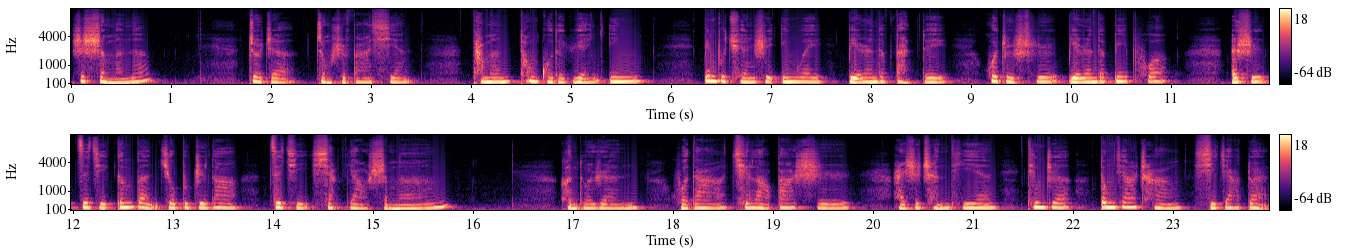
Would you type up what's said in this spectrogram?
是什么呢？”作者总是发现，他们痛苦的原因，并不全是因为别人的反对，或者是别人的逼迫，而是自己根本就不知道自己想要什么。很多人活到七老八十。还是成天听着东家长西家短，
